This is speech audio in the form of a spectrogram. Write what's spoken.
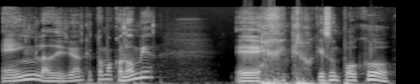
en las decisiones que toma Colombia. Eh, creo que es un poco,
